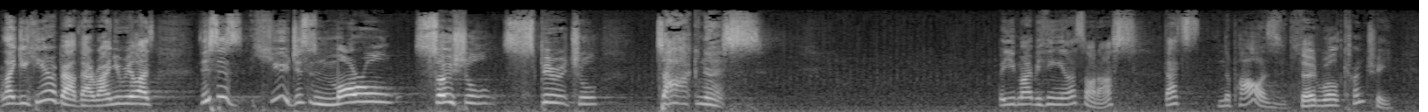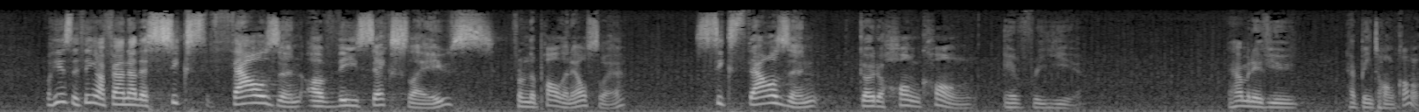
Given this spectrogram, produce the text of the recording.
Like you hear about that, right? And you realize this is huge. This is moral, social, spiritual darkness. But you might be thinking, that's not us. That's Nepal, is a third world country. Well, here's the thing I found out that 6,000 of these sex slaves from Nepal and elsewhere, 6,000 go to Hong Kong every year. How many of you have been to Hong Kong?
